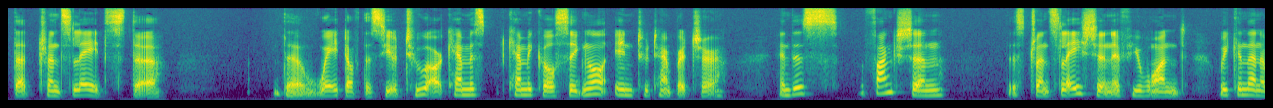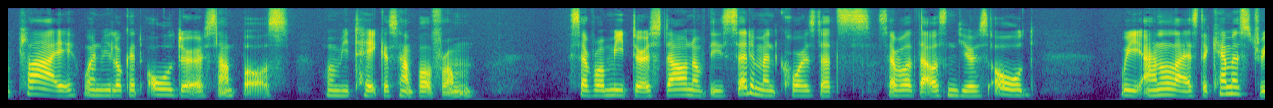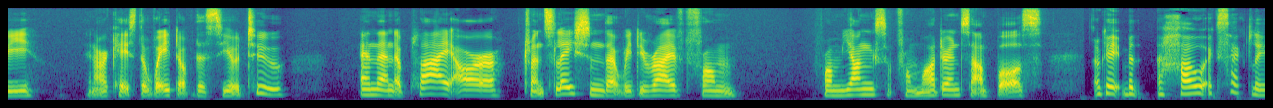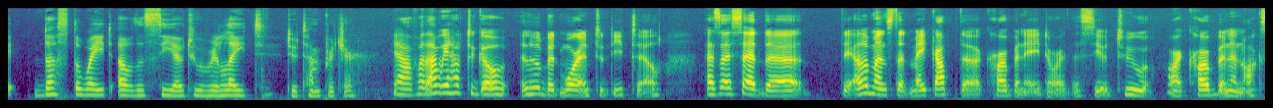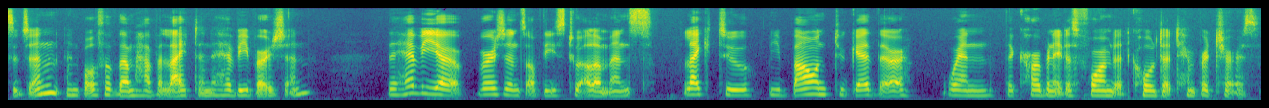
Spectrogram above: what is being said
that translates the the weight of the CO2, our chemis- chemical signal, into temperature. And this function, this translation, if you want, we can then apply when we look at older samples. When we take a sample from several meters down of these sediment cores that's several thousand years old, we analyze the chemistry, in our case, the weight of the CO2, and then apply our translation that we derived from from Young's, from modern samples. Okay, but how exactly does the weight of the CO2 relate to temperature? Yeah, for that we have to go a little bit more into detail. As I said, the the elements that make up the carbonate or the CO2 are carbon and oxygen, and both of them have a light and a heavy version. The heavier versions of these two elements like to be bound together when the carbonate is formed at colder temperatures.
